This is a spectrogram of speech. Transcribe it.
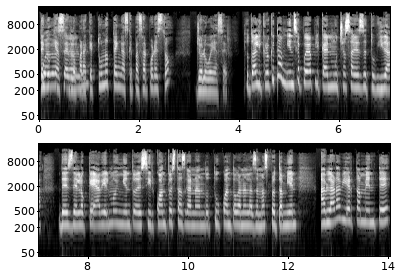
tengo que hacerlo para que tú no tengas que pasar por esto, yo lo voy a hacer. Total, y creo que también se puede aplicar en muchas áreas de tu vida, desde lo que había el movimiento de decir cuánto estás ganando tú, cuánto ganan las demás, pero también hablar abiertamente,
